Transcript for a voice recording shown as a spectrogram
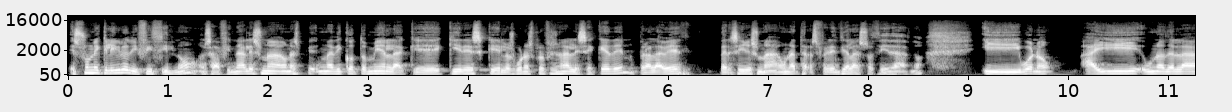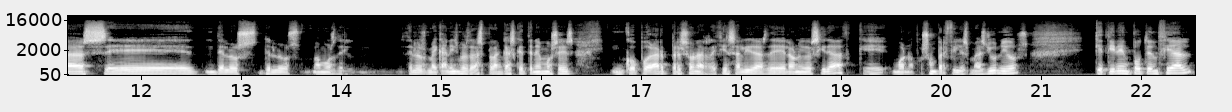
Es un equilibrio difícil, ¿no? O sea, al final es una, una, dicotomía en la que quieres que los buenos profesionales se queden, pero a la vez persigues una, una transferencia a la sociedad, ¿no? Y bueno, ahí uno de las eh, de los de los vamos de, los mecanismos de las plancas que tenemos es incorporar personas recién salidas de la universidad que bueno pues son perfiles más juniors que tienen potencial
